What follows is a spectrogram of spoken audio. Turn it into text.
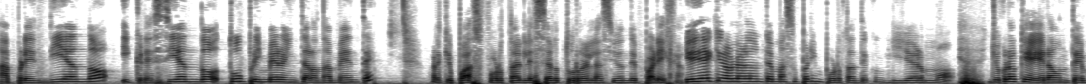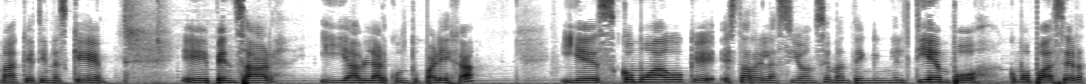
aprendiendo y creciendo tú primero internamente para que puedas fortalecer tu relación de pareja. Y hoy día quiero hablar de un tema súper importante con Guillermo. Yo creo que era un tema que tienes que eh, pensar y hablar con tu pareja. Y es cómo hago que esta relación se mantenga en el tiempo, cómo puedo hacer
